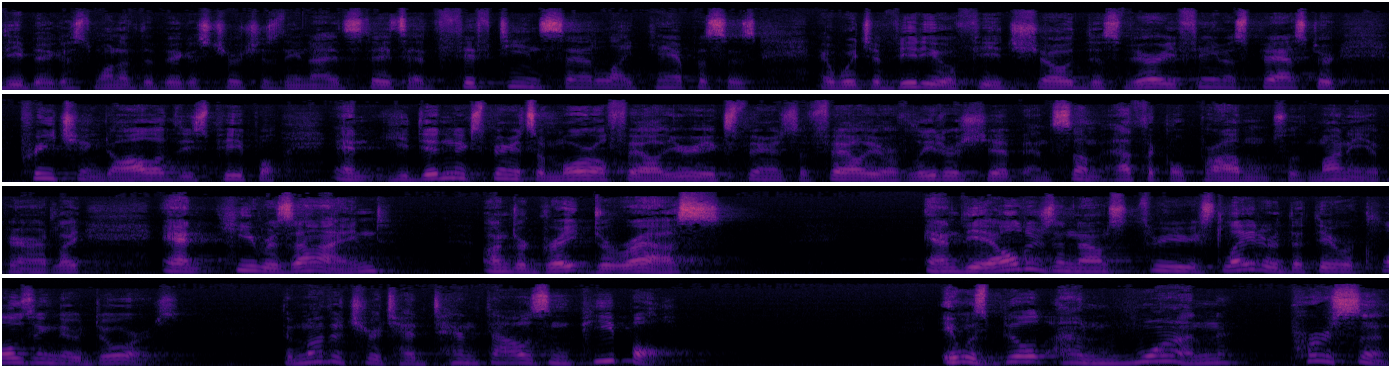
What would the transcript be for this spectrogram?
the biggest, one of the biggest churches in the United States, had 15 satellite campuses at which a video feed showed this very famous pastor preaching to all of these people. And he didn't experience a moral failure, he experienced a failure of leadership and some ethical problems with money, apparently. And he resigned under great duress. And the elders announced three weeks later that they were closing their doors. The mother church had 10,000 people. It was built on one person.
